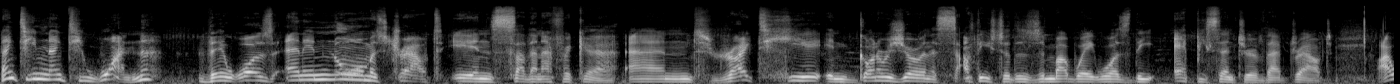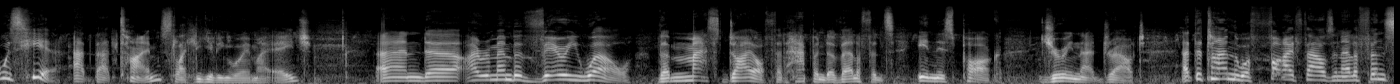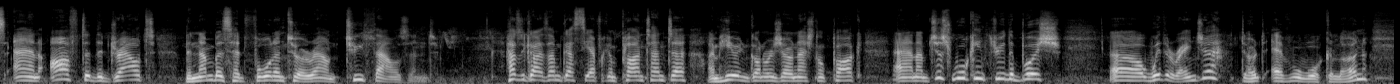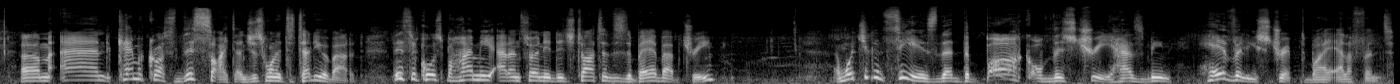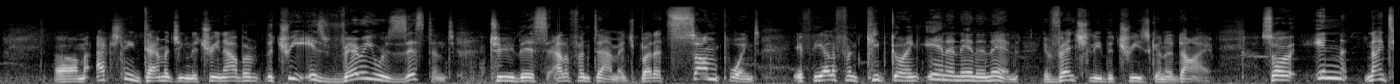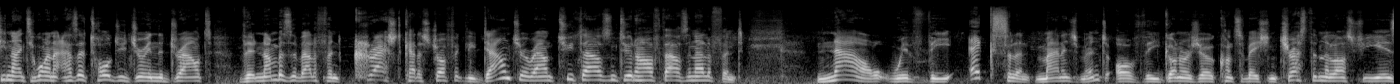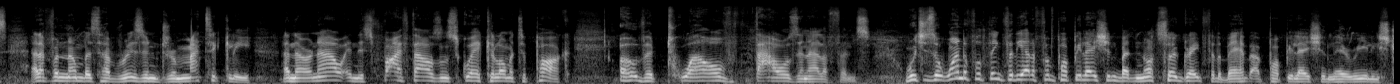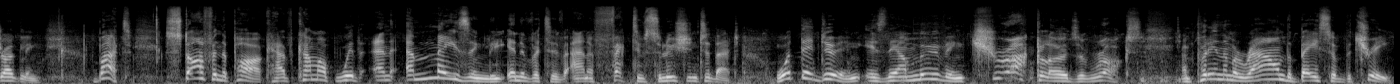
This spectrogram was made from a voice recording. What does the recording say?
1991, there was an enormous drought in southern Africa, and right here in Gonarezhou in the southeast of Zimbabwe was the epicenter of that drought. I was here at that time, slightly giving away my age, and uh, I remember very well the mass die-off that happened of elephants in this park during that drought. At the time there were 5,000 elephants and after the drought the numbers had fallen to around 2,000. How's it guys, I'm Gus the African Plant Hunter. I'm here in Gonarezhou National Park and I'm just walking through the bush uh, with a ranger, don't ever walk alone, um, and came across this site and just wanted to tell you about it. This of course behind me Adansonia digitata, this is a baobab tree. And what you can see is that the bark of this tree has been heavily stripped by elephant. Um, actually damaging the tree. Now the, the tree is very resistant to this elephant damage but at some point if the elephant keep going in and in and in eventually the tree's gonna die. So in 1991 as I told you during the drought the numbers of elephant crashed catastrophically down to around 2,000 2,500 elephant. Now, with the excellent management of the Gonarezhou Conservation Trust in the last few years, elephant numbers have risen dramatically and there are now in this 5,000 square kilometer park over 12,000 elephants, which is a wonderful thing for the elephant population, but not so great for the baobab population. They're really struggling. But staff in the park have come up with an amazingly innovative and effective solution to that. What they're doing is they are moving truckloads of rocks and putting them around the base of the tree.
